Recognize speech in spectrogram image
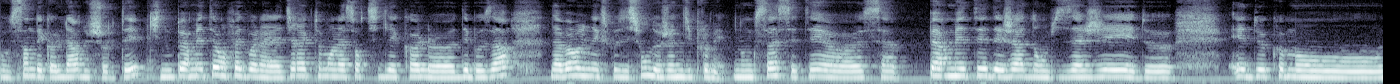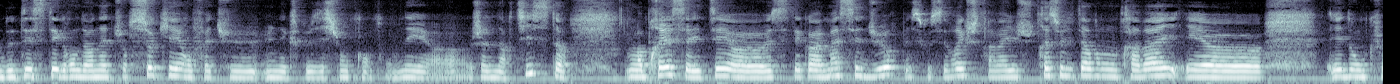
au sein de l'école d'art du Choletais, qui nous permettait en fait voilà directement à la sortie de l'école euh, des beaux arts d'avoir une exposition de jeunes diplômés. Donc ça c'était permettait déjà d'envisager et de et de comment de tester grandeur nature ce qu'est en fait une, exposition quand on est euh, jeune artiste. Après ça a été euh, c'était quand même assez dur parce que c'est vrai que je travaille je suis très solitaire dans mon travail et euh, Et donc,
